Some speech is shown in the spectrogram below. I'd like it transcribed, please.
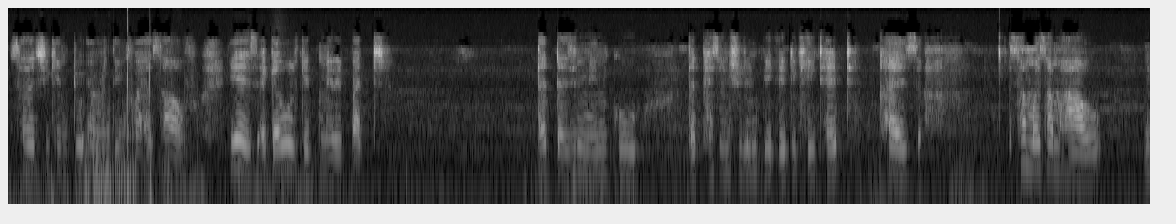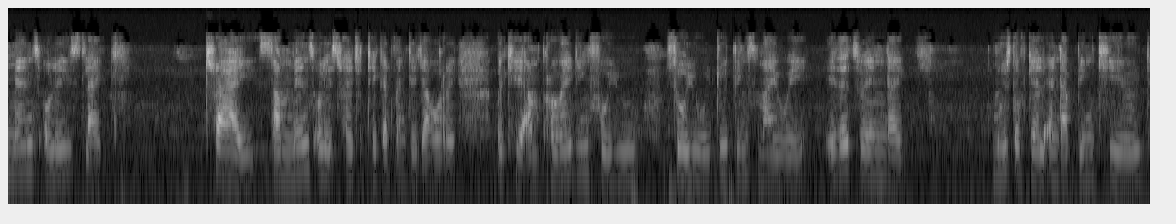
so that she can do everything for herself. Yes a girl will get married but that doesn't mean go that person shouldn't be educated because somewhere somehow men's always like try some men's always try to take advantage of hore, okay i'm providing for you so you will do things my way. That's when like most of girls end up being killed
